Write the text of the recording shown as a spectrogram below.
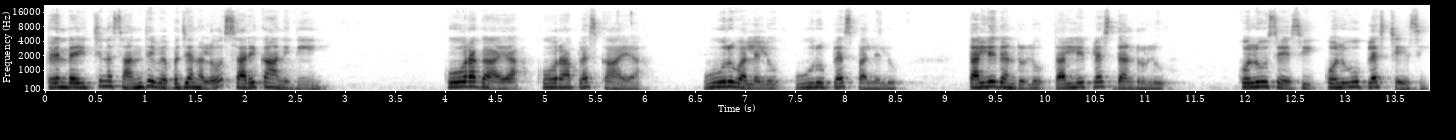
క్రింద ఇచ్చిన సంధి విభజనలో సరికానిది. కూరగాయ కూర ప్లస్ కాయ. ఊరు వల్లెలు ఊరు ప్లస్ పల్లెలు. తల్లిదండ్రులు తల్లి ప్లస్ దండ్రులు. కొలువు చేసి కొలువు ప్లస్ చేసి.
